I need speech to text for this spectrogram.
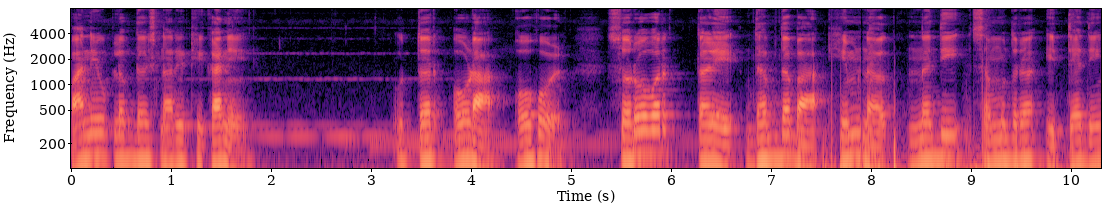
पाणी उपलब्ध असणारी ठिकाणे उत्तर ओढा ओहोळ सरोवर तळे धबधबा हिमनग नदी समुद्र इत्यादी.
